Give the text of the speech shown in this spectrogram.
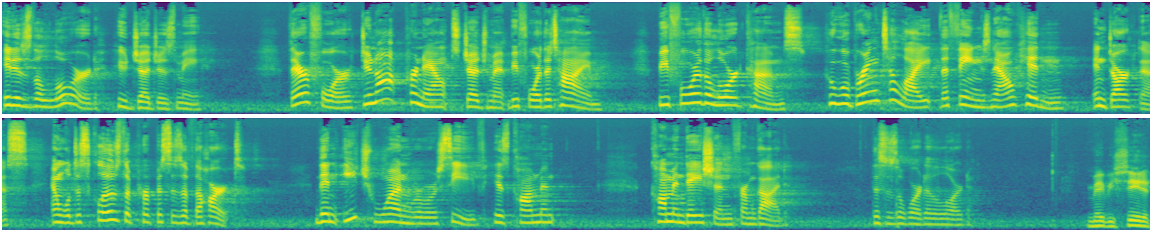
It is the Lord who judges me. Therefore, do not pronounce judgment before the time, before the Lord comes, who will bring to light the things now hidden in darkness and will disclose the purposes of the heart. Then each one will receive his commendation from God. This is the word of the Lord. You may be seated.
